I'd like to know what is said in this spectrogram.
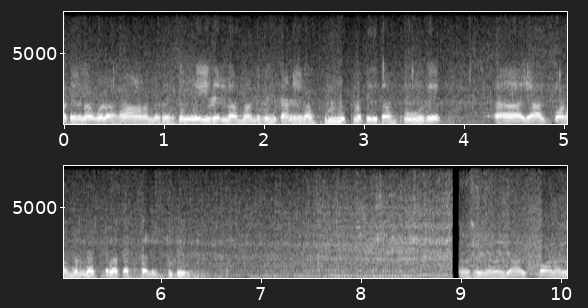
பார்த்தீங்கன்னா கூட வாகனம் இருக்குது இதெல்லாம் வந்துட்டு இந்த தண்ணியெல்லாம் புல்லு குளத்துக்கு தான் போகுது. யாழ்ப்பாணம் முன்னத்தில் தத்தளிக்குது. யாழ்ப்பாணம்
